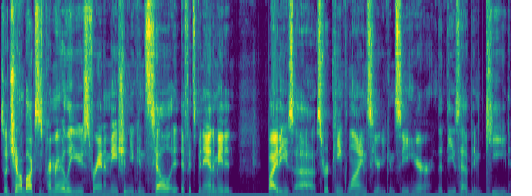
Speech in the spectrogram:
So channel box is primarily used for animation. You can tell if it's been animated by these uh, sort of pink lines here. You can see here that these have been keyed.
